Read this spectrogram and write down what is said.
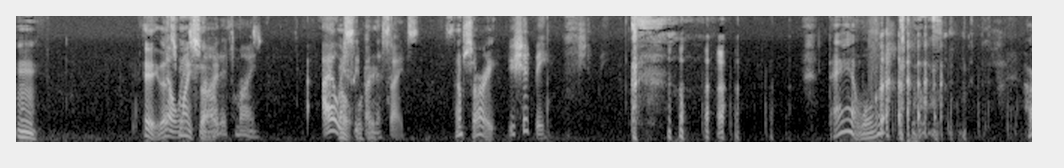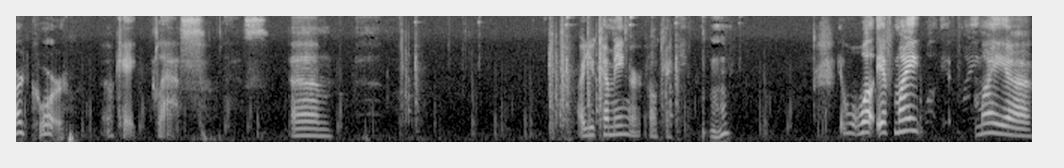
Hey, that's no, my it's side. not. It's mine. I always Oh, sleep on okay. this side. I'm sorry. You should be. Damn, woman. Hardcore. Okay, glass. Um, are you coming or okay? Mhm. Well, if my my uh,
